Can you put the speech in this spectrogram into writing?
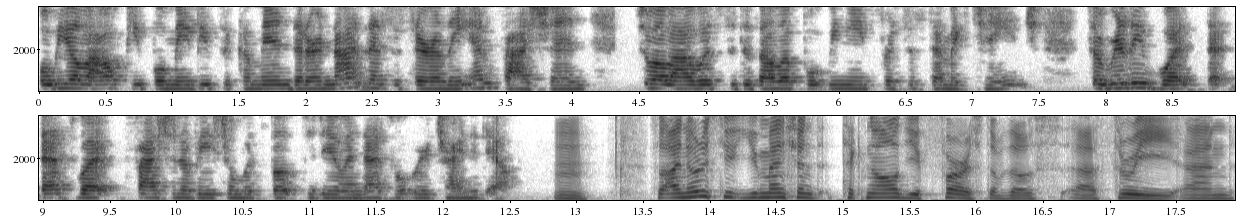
but we allow people maybe to come in that are not necessarily in fashion to allow us to develop what we need for systemic change. So really what that, that's what Fashinnovation was built to do and that's what we're trying to do. Mm. So I noticed you, you mentioned technology first of those uh, three, and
